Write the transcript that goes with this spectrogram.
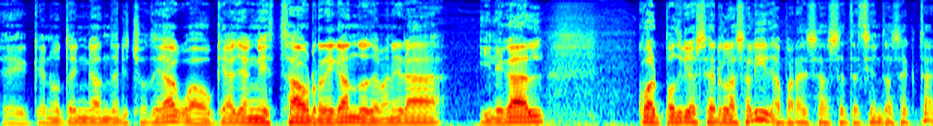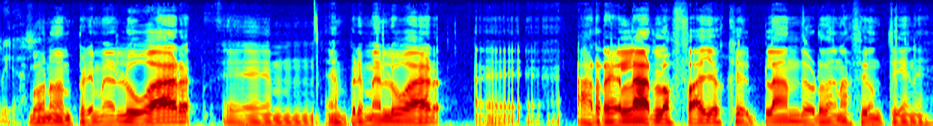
eh, que no tengan derechos de agua o que hayan estado regando de manera ilegal, ¿cuál podría ser la salida para esas 700 hectáreas? Bueno, en primer lugar, em, en primer lugar arreglar los fallos que el plan de ordenación tiene.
